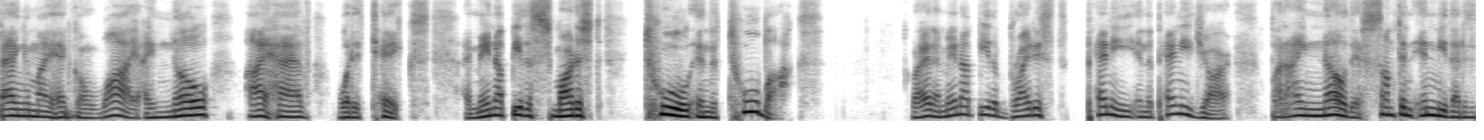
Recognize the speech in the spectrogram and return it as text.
banging my head, going, Why? I know I have what it takes. I may not be the smartest tool in the toolbox, right? I may not be the brightest penny in the penny jar, but I know there's something in me that is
